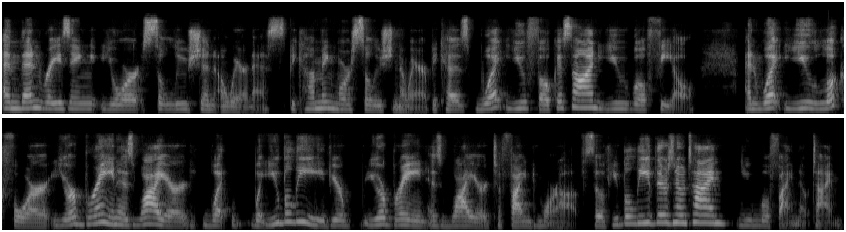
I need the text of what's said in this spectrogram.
and then raising your solution awareness becoming more solution aware because what you focus on you will feel. And what you look for your brain is wired what what you believe your your brain is wired to find more of. So if you believe there's no time you will find no time.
